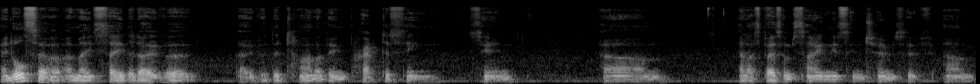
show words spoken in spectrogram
And also, I may say that over over the time I've been practicing Zen, um, and I suppose I'm saying this in terms of um,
